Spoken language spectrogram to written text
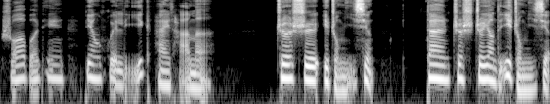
说不定便会离开他们。这是一种迷信，但这是这样的一种迷信。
